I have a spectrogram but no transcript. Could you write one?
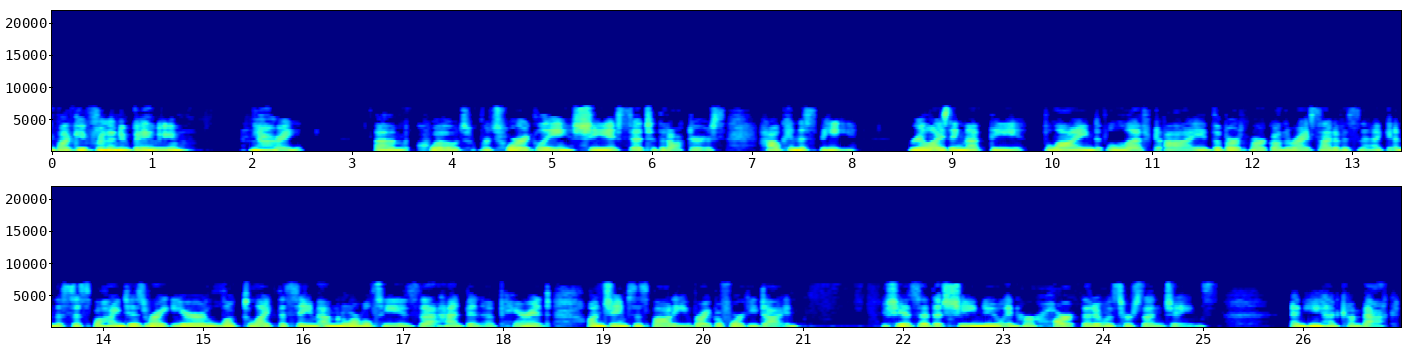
Lucky for the new baby. Right um, quote, rhetorically, she said to the doctors, How can this be? Realizing that the blind left eye, the birthmark on the right side of his neck, and the cyst behind his right ear looked like the same abnormalities that had been apparent on James's body right before he died. She had said that she knew in her heart that it was her son James, and he had come back.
